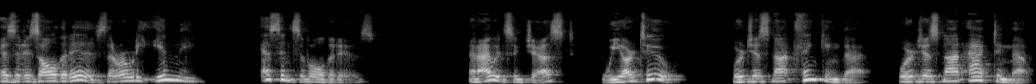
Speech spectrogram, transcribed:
as it is all that is. They're already in the essence of all that is. And I would suggest we are too. We're just not thinking that. We're just not acting that way.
